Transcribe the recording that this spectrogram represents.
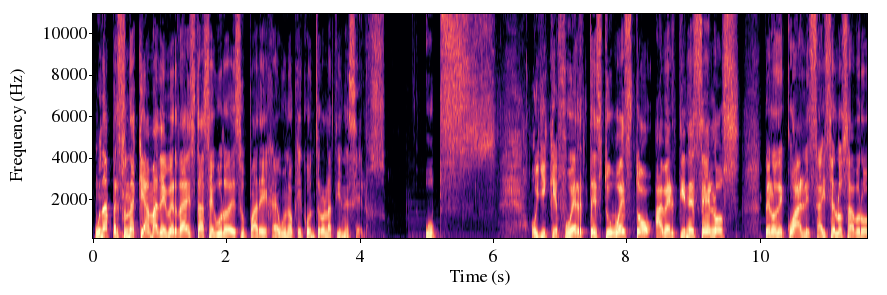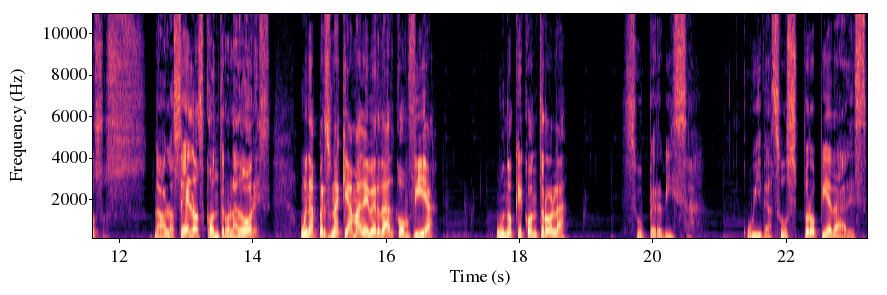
Una persona que ama de verdad está seguro de su pareja. Uno que controla tiene celos. Ups. Oye, qué fuerte estuvo esto. A ver, ¿tienes celos? ¿Pero de cuáles? Hay celos sabrosos. No, los celos controladores. Una persona que ama de verdad confía. Uno que controla, supervisa, cuida sus propiedades,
